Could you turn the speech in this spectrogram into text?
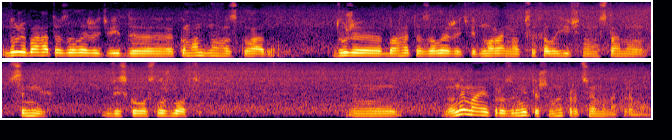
Дуже багато залежить від е, командного складу. Дуже багато залежить від морально-психологічного стану самих військовослужбовців. Вони мають розуміти, що ми працюємо на перемогу.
